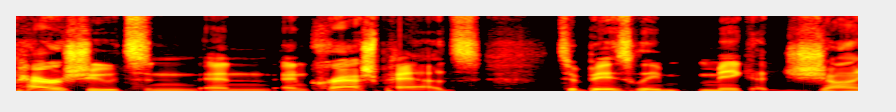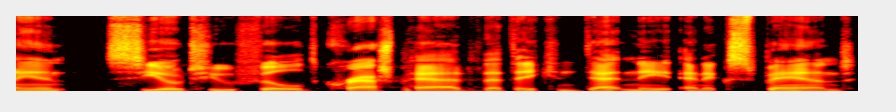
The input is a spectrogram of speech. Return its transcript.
parachutes and and and crash pads to basically make a giant CO2 filled crash pad that they can detonate and expand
